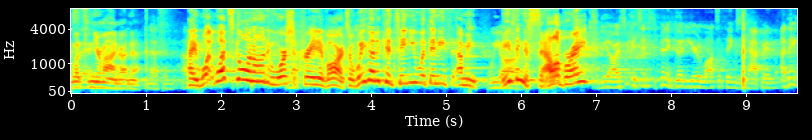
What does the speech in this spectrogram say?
what's say in your mind right now? Nothing. Hey, what, what's going on in worship creative arts? Are we going to continue with anything? I mean, We anything are. to celebrate? We are. It's, it's, it's been a good year. Lots of things have happened. I think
